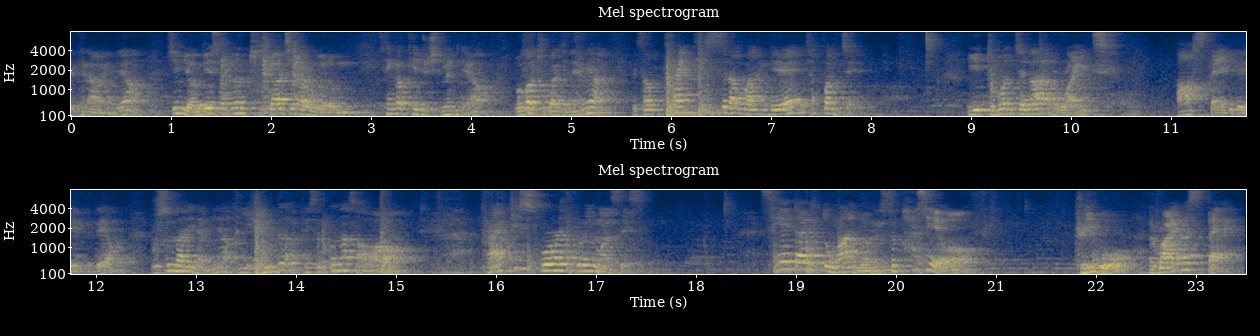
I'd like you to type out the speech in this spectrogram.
이렇게 나와 있는데요. 지금 여기에서는 두 가지라고 여러분 생각해 주시면 돼요. 뭐가 두 가지냐면, 그래서 practice라고 하는 게 첫 번째. 이 두 번째가 write us back이 되겠는데요. 무슨 말이냐면요. 이 and 앞에서 끊어서 practice for three months. 세 달 동안 연습하세요. 그리고 write us back.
